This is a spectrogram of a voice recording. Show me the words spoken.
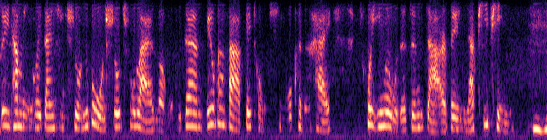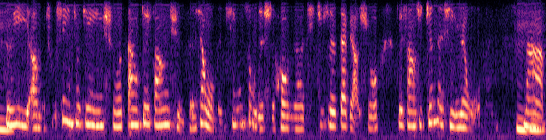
所以他们也会担心说，如果我说出来了，我不但没有办法被同情，我可能还会因为我的挣扎而被人家批评。所以，嗯，楚世英就建议说，当对方选择向我们倾诉的时候呢，就是代表说对方是真的信任我们。那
